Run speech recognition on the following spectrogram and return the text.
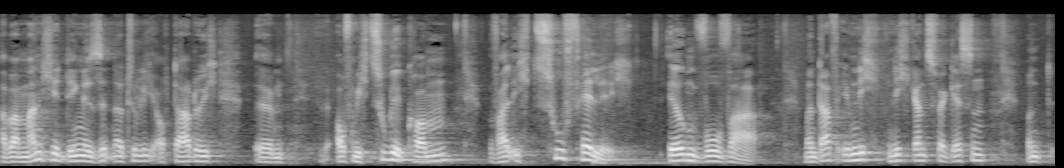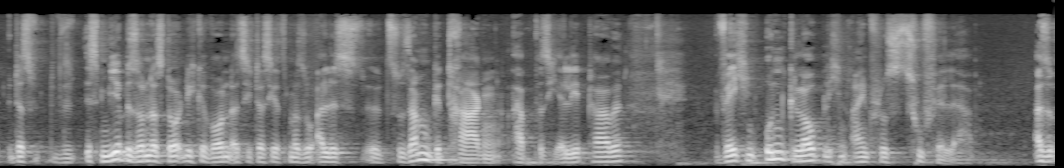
aber manche Dinge sind natürlich auch dadurch ähm, auf mich zugekommen, weil ich zufällig irgendwo war. Man darf eben nicht, nicht ganz vergessen, und das ist mir besonders deutlich geworden, als ich das jetzt mal so alles äh, zusammengetragen habe, was ich erlebt habe, welchen unglaublichen Einfluss Zufälle haben. Also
